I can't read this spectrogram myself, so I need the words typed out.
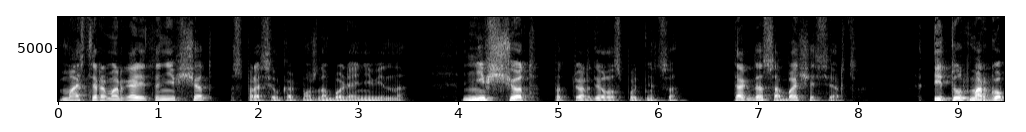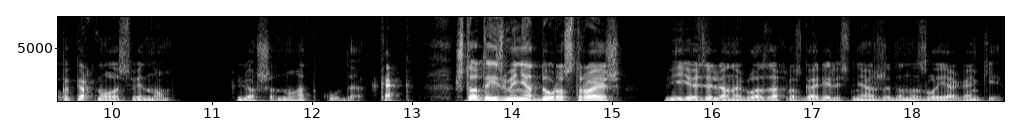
«Мастера Маргарита не в счет?» — спросил как можно более невинно. «Не в счет», — подтвердила спутница. «Тогда собачье сердце». И тут Марго поперхнулась вином. «Леша, ну откуда? Как? Что ты из меня дуру строишь?» В ее зеленых глазах разгорелись неожиданно злые огоньки.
